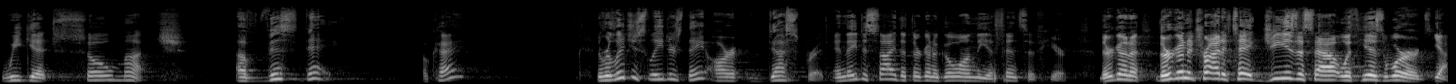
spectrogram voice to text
we get so much of this day. Okay? The religious leaders, they are desperate and they decide that they're going to go on the offensive here. They're going to they're going to try to take Jesus out with his words. Yeah,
